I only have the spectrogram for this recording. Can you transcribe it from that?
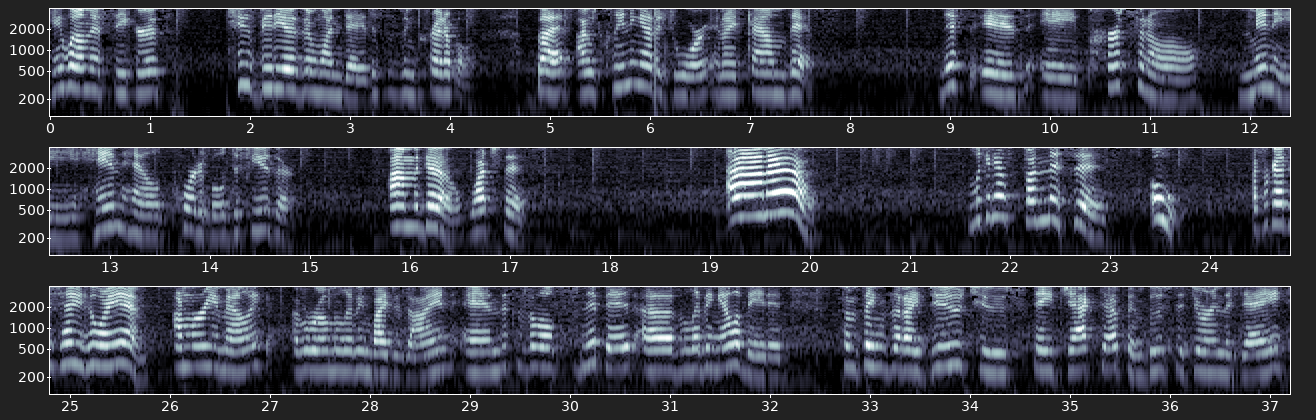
Hey, Wellness Seekers. Two videos in one day. This is incredible. But I was cleaning out a drawer and I found this. This is a personal mini handheld portable diffuser. On the go. Watch this. I know. Look at how fun this is. Oh, I forgot to tell you who I am. I'm Maria Malik of Aroma Living by Design, and this is a little snippet of Living Elevated. Some things that I do to stay jacked up and boosted during the day,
